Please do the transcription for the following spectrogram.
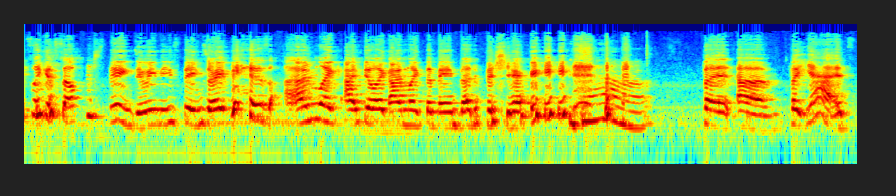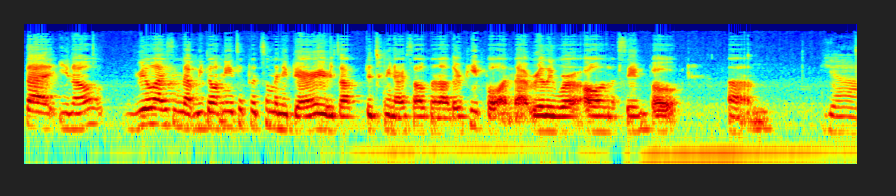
it's like a selfish thing doing these things, right? Because I'm like, I feel like I'm like the main beneficiary. Yeah. but um, but yeah, it's that you know realizing that we don't need to put so many barriers up between ourselves and other people, and that really we're all in the same boat. Um, yeah,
